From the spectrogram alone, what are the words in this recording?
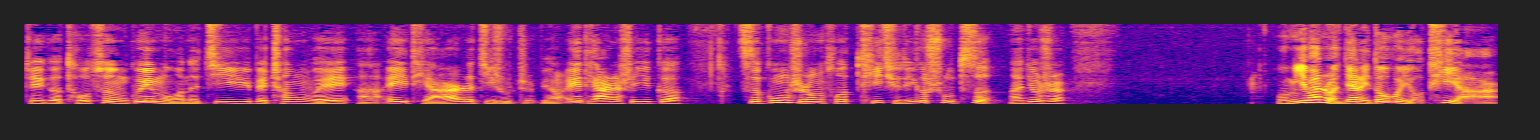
这个头寸规模呢，基于被称为啊 ATR 的技术指标，ATR 呢是一个自公式中所提取的一个数字，那就是。我们一般软件里都会有 TR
